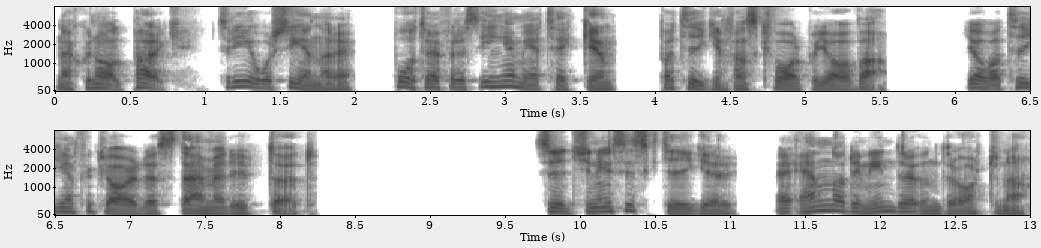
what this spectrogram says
nationalpark. Tre år senare påträffades inga mer tecken på att tigern fanns kvar på Java. Javatigern förklarades därmed utdöd. Sydkinesisk tiger är en av de mindre underarterna.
